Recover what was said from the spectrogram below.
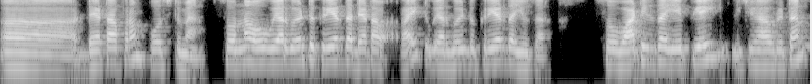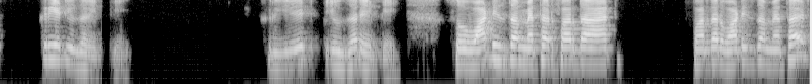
uh, data from postman. So now we are going to create the data right? We are going to create the user. So what is the api which you have written? Create user api create user api so what is the method for that further what is the method?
